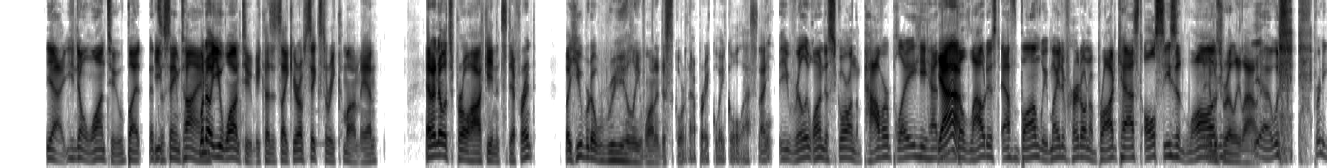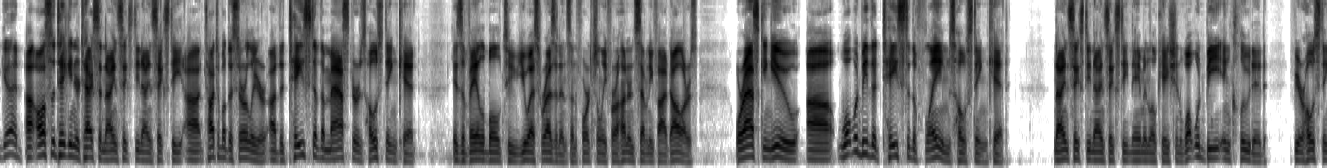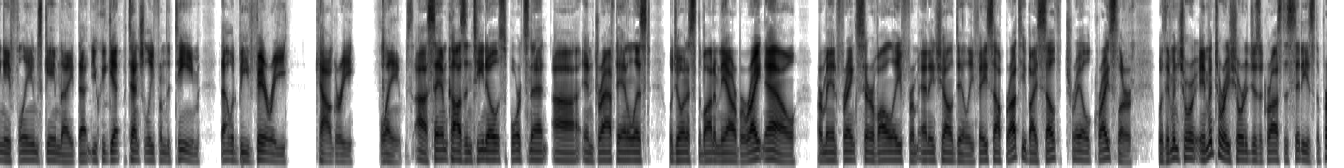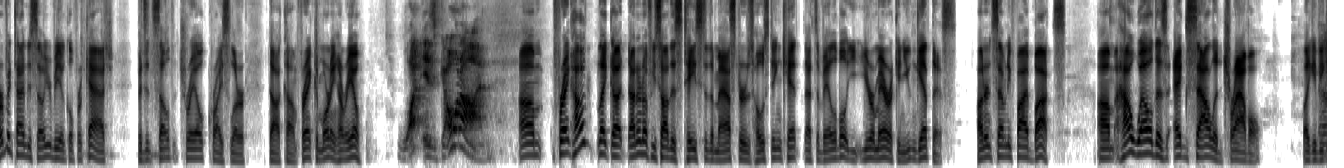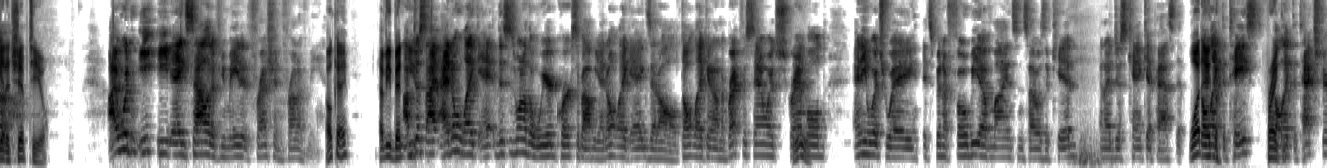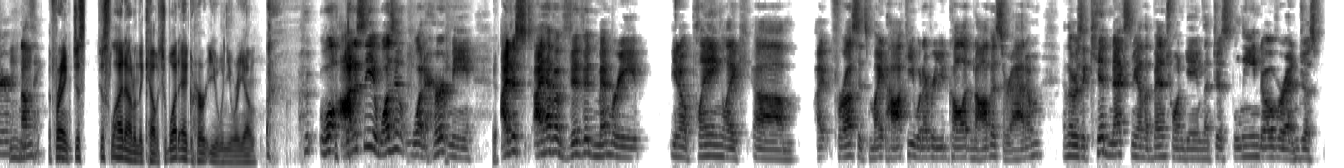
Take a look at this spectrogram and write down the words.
Yeah, you don't want to, but at You- the same time, Well, no, you want to because it's like you're up six three. Come on, man. And I know it's pro hockey and it's different, but Huberdeau really wanted to score that breakaway goal last night. he really wanted to score on the power play. He had Yeah. the loudest f bomb we might have heard on a broadcast all season long. It was really loud. yeah, it was pretty good. Uh, also taking your text at 960, 960. Uh, talked about this earlier. Uh, the Taste of the Masters hosting kit is available to U.S. residents, unfortunately, for $175. We're asking you, uh, what would be the Taste of the Flames hosting kit? 960, 960, name and location. What would be included if you're hosting a Flames game night that you could get potentially from the team that would be very Calgary Flames? Uh, Sam Cosentino, Sportsnet uh, and draft analyst, will join us at the bottom of the hour. But right now, our man Frank Seravalli from NHL Daily Faceoff, brought to you by South Trail Chrysler. With inventory, inventory shortages across the city, it's the perfect time to sell your vehicle for cash. Visit SouthTrailChrysler.com. Frank, good morning. How are you? What is going on? Um, Frank, how like uh, I don't know if you saw this Taste of the Masters hosting kit that's available. You're American, you can get this. 175 bucks. Um, how well does egg salad travel? Like if you get a chip to you. I wouldn't eat eat egg salad if you made it fresh in front of me. Okay. Have you been? I'm you- just I, I don't like egg. this is one of the weird quirks about me. I don't like eggs at all. Don't like it on a breakfast sandwich, scrambled, any which way. It's been a phobia of mine since I was a kid, and I just can't get past it. What don't egg- like the taste. Frank- Don't like the texture. Mhm. Nothing. Frank, just just lie down on the couch. What egg hurt you when you were young? Well, honestly, it wasn't what hurt me. Yeah. I just I have a vivid memory, you know, playing like um I for us it's mite hockey, whatever you'd call it, novice or Atom. And there was a kid next to me on the bench one game that just leaned over and just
